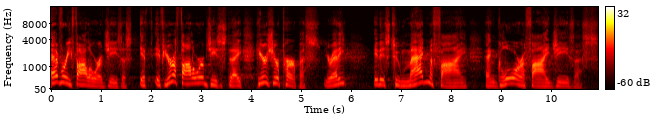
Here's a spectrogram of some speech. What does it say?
every follower of Jesus, if, if you're a follower of Jesus today, here's your purpose. You ready? It is to magnify and glorify Jesus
